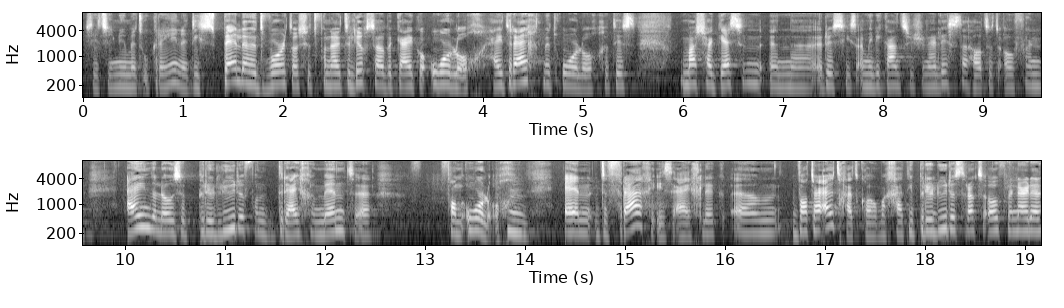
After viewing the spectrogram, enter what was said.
zitten nu met Oekraïne. Die spellen het woord, als je het vanuit de lucht zou bekijken, oorlog. Hij dreigt met oorlog. Het is Masha Gessen, een uh, Russisch-Amerikaanse journaliste, had het over een eindeloze prelude van dreigementen van oorlog. Hmm. En de vraag is eigenlijk um, wat eruit gaat komen. Gaat die prelude straks over naar de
